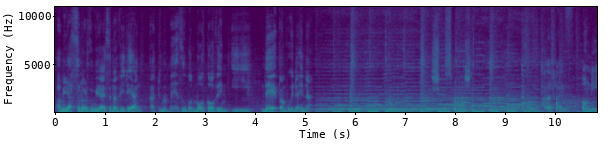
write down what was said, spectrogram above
A mi athyn nhw'r ddwyiaith yna'n fyd eang. A dwi'n meddwl bod modd gofyn i neb am fwy na hynna. She smashed the y ffaith o'n i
